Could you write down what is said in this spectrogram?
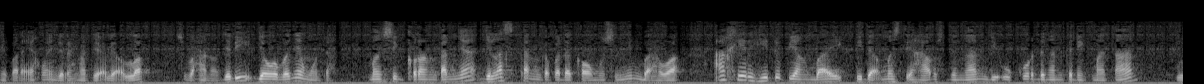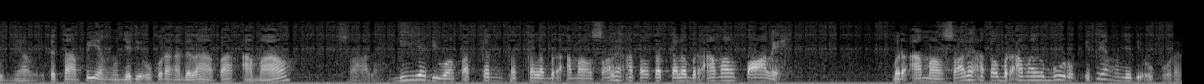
Ini para ikhwan yang dirahmati oleh Allah Subhanahu. Jadi jawabannya mudah. Mensinkronkannya jelaskan kepada kaum muslimin bahwa akhir hidup yang baik tidak mesti harus dengan diukur dengan kenikmatan duniawi. Tetapi yang menjadi ukuran adalah apa? Amal saleh. Dia diwafatkan tatkala beramal saleh atau tatkala beramal faleh. Beramal saleh atau beramal buruk itu yang menjadi ukuran.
